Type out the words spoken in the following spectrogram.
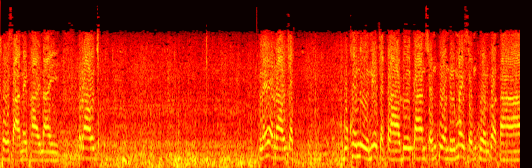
โทสะในภายใน เราจะ และเราจะบุคคลอื่นเนี่ยจะกล่าวโดยการสมควรหรือไม่สมควรก็ตาม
